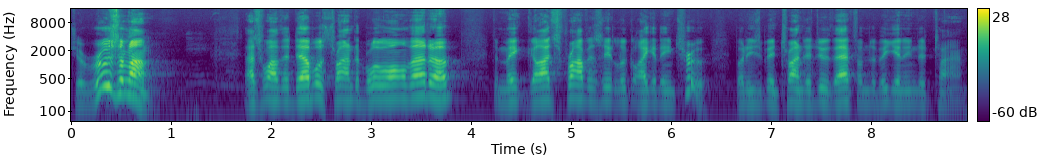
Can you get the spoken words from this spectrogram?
Jerusalem. That's why the devil's trying to blow all that up to make God's prophecy look like it ain't true. But he's been trying to do that from the beginning of time.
